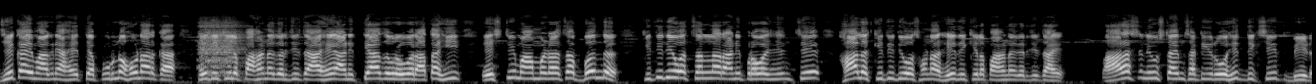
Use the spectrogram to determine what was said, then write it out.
जे काही मागण्या आहेत त्या पूर्ण होणार का हे देखील पाहणं गरजेचं आहे. आणि त्याचबरोबर आता ही एस टी महामंडळाचा बंद किती दिवस चालणार आणि प्रवाशांचे हाल किती दिवस होणार हे देखील पाहणं गरजेचं आहे. महाराष्ट्र न्यूज टाईमसाठी रोहित दीक्षित बीड.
